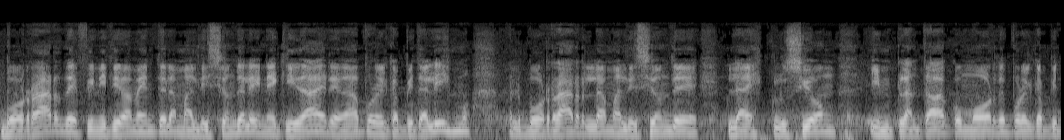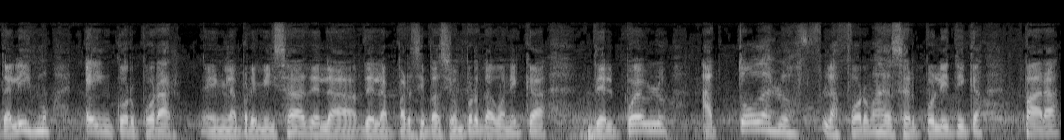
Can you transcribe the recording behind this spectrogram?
borrar definitivamente la maldición de la inequidad heredada por el capitalismo, borrar la maldición de la exclusión implantada como orden por el capitalismo e incorporar en la premisa de la, de la participación protagónica del pueblo a todas las formas de hacer política para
